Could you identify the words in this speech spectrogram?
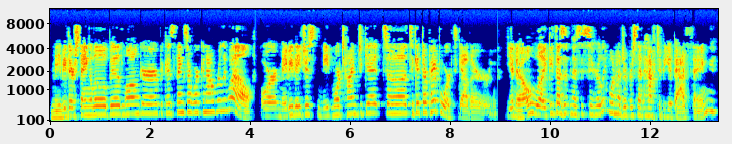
maybe they're staying a little bit longer because things are working out really well. Or maybe they just need more time to get, uh, to get their paperwork together. You know, like it doesn't necessarily 100% have to be a bad thing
